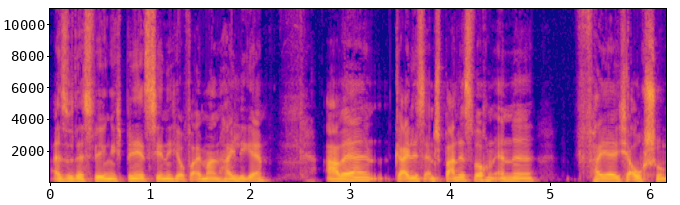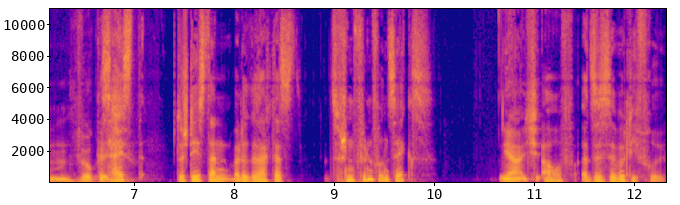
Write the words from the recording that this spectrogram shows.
Also deswegen, ich bin jetzt hier nicht auf einmal ein Heiliger. Aber geiles, entspanntes Wochenende feiere ich auch schon wirklich. Das heißt, du stehst dann, weil du gesagt hast, zwischen fünf und sechs ja, ich, auf. Also das ist ja wirklich früh.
